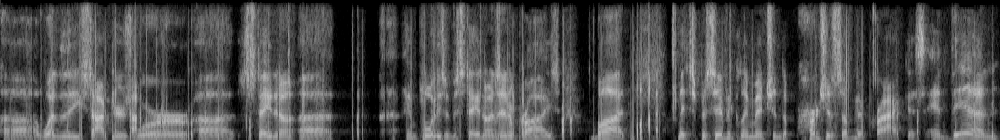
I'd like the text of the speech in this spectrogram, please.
uh, whether these doctors were uh, state uh, employees of a state-owned enterprise, but it specifically mentioned the purchase of their practice, and then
